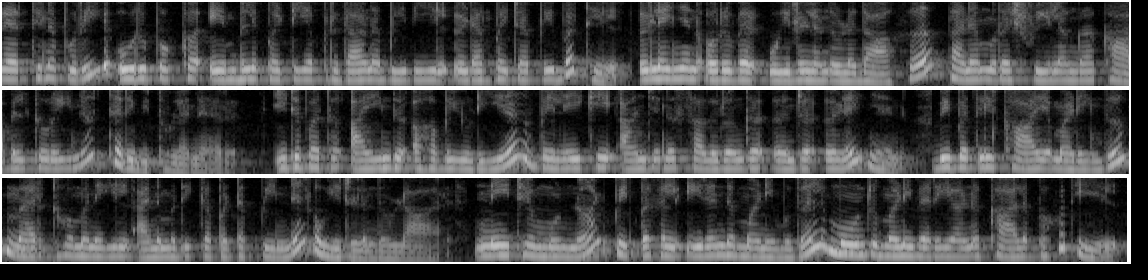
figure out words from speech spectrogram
ரத்தினபுரி ஒரு பக்க எம்பலப்பட்டிய பிரதான வீதியில் இடம்பெற்ற விபத்தில் இளைஞன் ஒருவர் உயிரிழந்துள்ளதாக பனமுர ஸ்ரீலங்கா காவல்துறையினர் தெரிவித்துள்ளனர். இருபத்தி ஐந்து அகவையுடைய வெலேகே அஞ்சன சதுரங்க என்ற இளைஞன் விபத்தில் காயமடைந்து மருத்துவமனையில் அனுமதிக்கப்பட்ட பின்னர் உயிரிழந்துள்ளார். நேற்று முன்னாள் பிற்பகல் இரண்டு மணி முதல் மூன்று மணி வரையான காலப்பகுதியில்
